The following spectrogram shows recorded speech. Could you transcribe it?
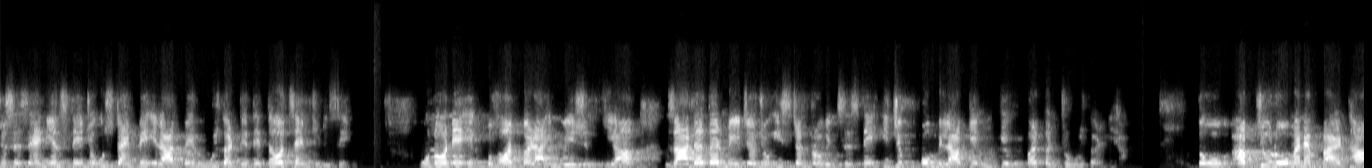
जो सेसेनियंस थे जो उस टाइम पे ईरान पे रूल करते थे थर्ड सेंचुरी से उन्होंने एक बहुत बड़ा इन्वेजन किया। ज़्यादातर मेजर जो ईस्टर्न प्रोविंसेस थे इजिप्ट को मिला के उनके ऊपर कंट्रोल कर लिया। तो अब जो रोमन एम्पायर था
